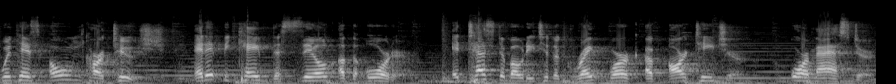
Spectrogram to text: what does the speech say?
with his own cartouche, and it became the seal of the order, a testimony to the great work of our teacher or master,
